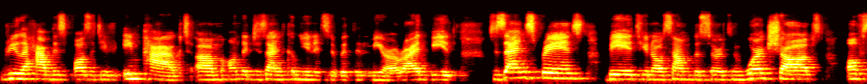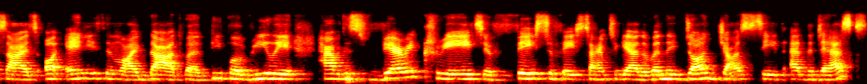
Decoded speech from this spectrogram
really have this positive impact um, on the design community within Miro right? Be it design sprints be it you know some of the certain workshops offsites or anything like that where people really have this very creative face-to-face time together when they don't just sit at the desks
